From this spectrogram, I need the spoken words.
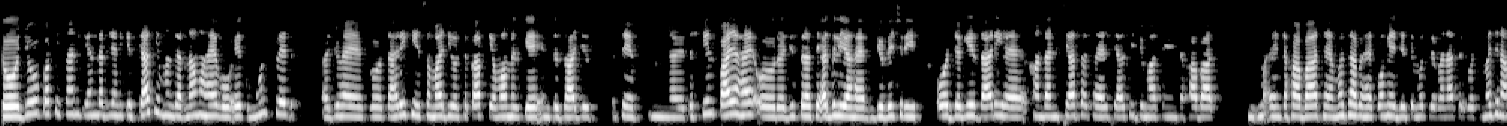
تو جو پاکستان کے اندر یعنی کہ سیاسی منظرنامہ ہے، وہ ایک منفرد جو ہے تاریخی، سماجی اور ثقافتی عوامل کے امتزاج سے تشکیل پایا ہے اور جس طرح سے عدلیہ ہے، جوڈیشری اور جگیرداری ہے، خاندانی سیاست ہے، سیاسی جماعتیں، انتخابات انتخابات ہے مذہب ہے، قومیت جیسے مطلب عناصر کو سمجھنا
